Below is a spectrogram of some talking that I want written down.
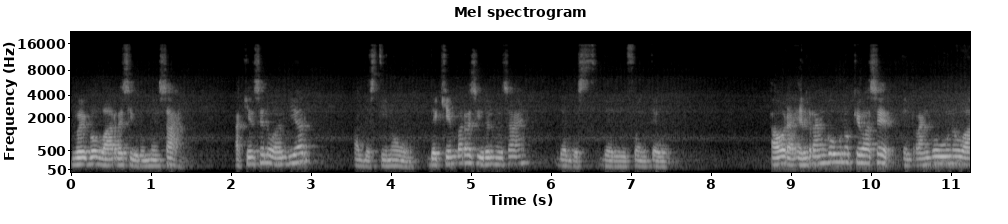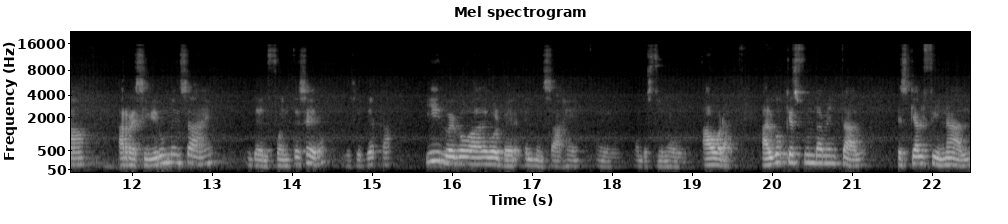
luego va a recibir un mensaje. ¿A quién se lo va a enviar? Al destino 1. ¿De quién va a recibir el mensaje? Del, fuente 1. Ahora, el rango 1, ¿qué va a hacer? El rango 1 va a recibir un mensaje del fuente 0, es decir, de acá, y luego va a devolver el mensaje eh, al destino 1. Ahora, algo que es fundamental es que al final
